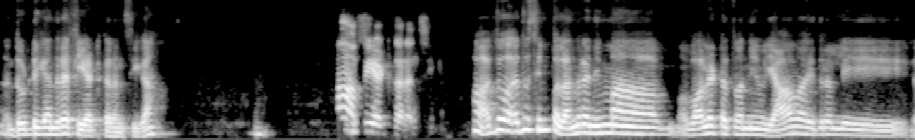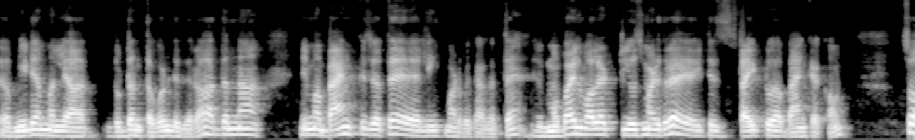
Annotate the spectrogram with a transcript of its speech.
ದುಡ್ಡಿಗೆ ಅಂದ್ರೆ ಫಿಯಟ್ ಕರೆನ್ಸಿಗ ಹಾ ಫಿಯಟ್ ಕರೆನ್ಸಿ ಅದು ಅದು ಸಿಂಪಲ್ ಅಂದ್ರೆ ನಿಮ್ಮ ವಾಲೆಟ್ ಅಥವಾ ನೀವು ಯಾವ ಇದರಲ್ಲಿ ಮೀಡಿಯಂ ಅಲ್ಲಿ ಆ ದುಡ್ಡನ್ನು ತಗೊಂಡಿದ್ದೀರೋ ಅದನ್ನ ನಿಮ್ಮ ಬ್ಯಾಂಕ್ ಜೊತೆ ಲಿಂಕ್ ಮಾಡಬೇಕಾಗತ್ತೆ. ಮೊಬೈಲ್ ವಾಲೆಟ್ ಯೂಸ್ ಮಾಡಿದ್ರೆ it is tied to a bank account so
